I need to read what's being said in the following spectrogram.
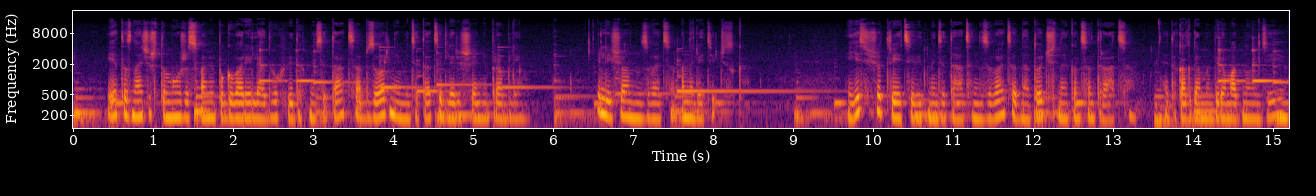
И это значит, что мы уже с вами поговорили о двух видах медитации. Обзорная и медитация для решения проблем. Или еще она называется аналитическая. И есть еще третий вид медитации, называется одноточная концентрация. Это когда мы берем одну идею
